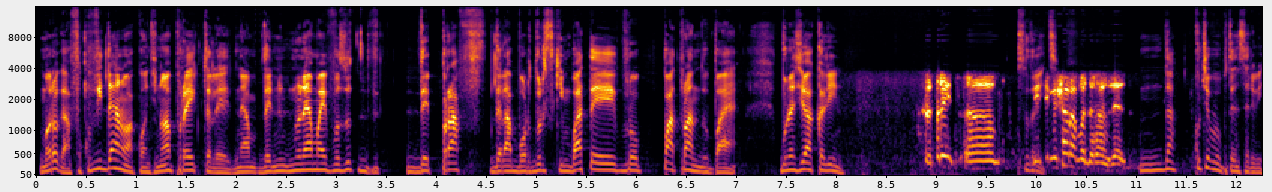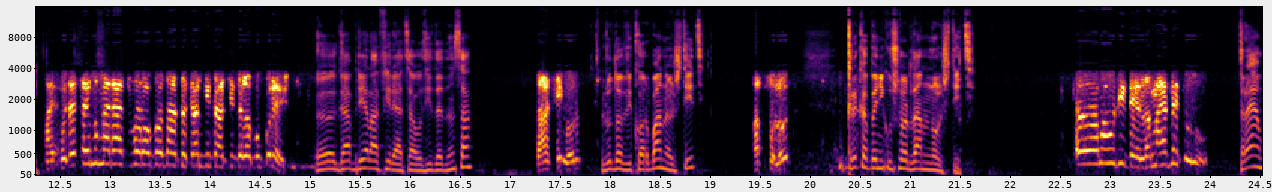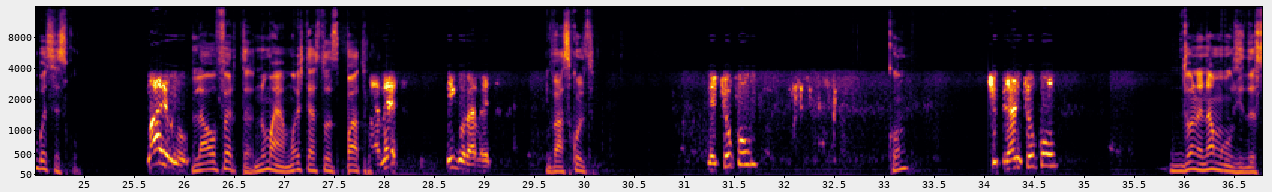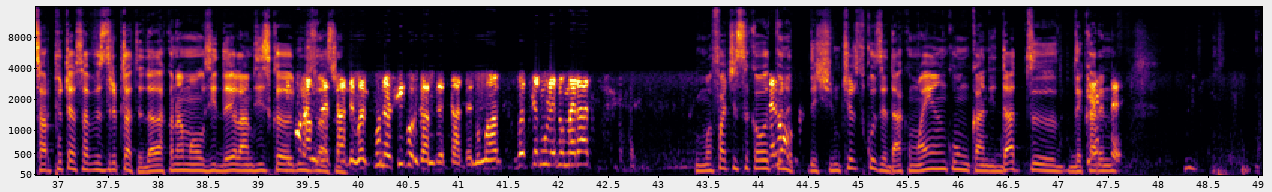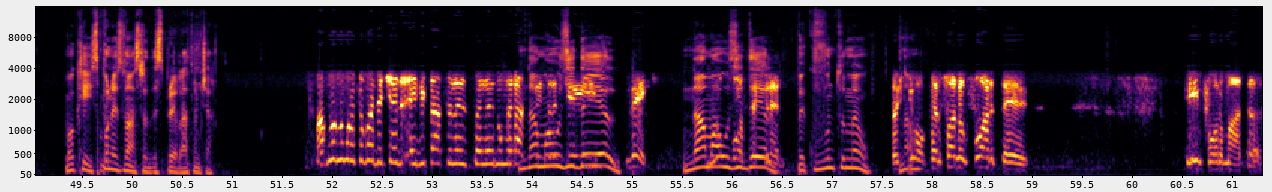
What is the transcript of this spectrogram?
Mă rog, a făcut Videanu, a continuat proiectele. Ne-am, de, nu ne-am mai văzut de, de praf de la borduri schimbate vreo patru ani după aia. Bună ziua, Călin! Să trăiți. Uh, Să din trăiți. Timișoara vă deranjez. Da, cu ce vă putem servi? Mai puteți enumerați, vă rog, o dată candidații de la București? Uh, Gabriela Firea, ați auzit de dânsa? Da, sigur. Ludovic Orban, îl știți? Absolut. Cred că pe Nicușor Dan nu-l știți. Uh, am auzit de el, dar mai aveți unul. Traian Băsescu. Mai unul. La ofertă. Nu mai am, ăștia sunt toți patru. Aveți? Sigur aveți. Vă ascult. De Ciucu? Cum? Ciprian Ciucu? Doamne, n-am auzit de... S-ar putea să aveți dreptate, dar dacă n-am auzit de el, am zis că... Sigur nu am vreau să- dreptate, vă spun eu sigur că am dreptate. Numai văd că nu le numerați. Mă face să caut pe Deloc. net. Deci îmi cer scuze, dacă mai e încă un candidat uh, de care... Este. Ok, spuneți noastră despre el atunci. Acum numai să văd de ce evitați să le, să le numerați. N-am Printre auzit cei de el. Vechi. N-am Nu auzit pot de să el, cred. pe cuvântul meu. Să știu o persoană foarte informată.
